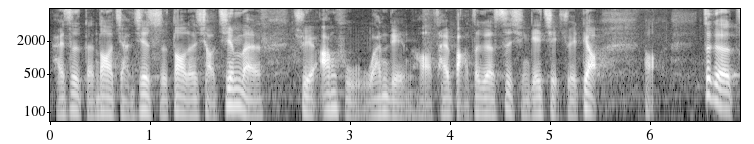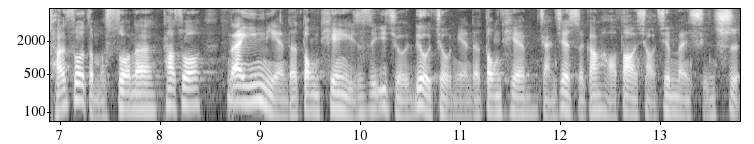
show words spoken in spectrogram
还是等到蒋介石到了小金门去安抚完连，哈，才把这个事情给解决掉。这个传说怎么说呢？他说那一年的冬天，也就是一九六九年的冬天，蒋介石刚好到小金门巡视，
